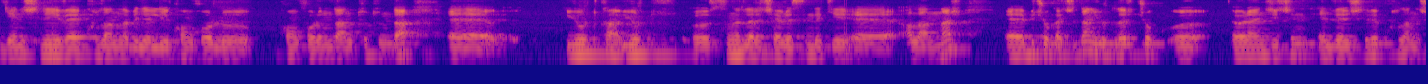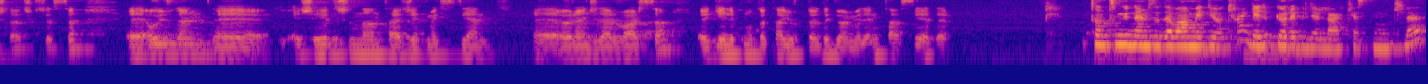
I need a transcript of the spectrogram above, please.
genişliği ve kullanılabilirliği, konforlu konforundan tutun da e, yurt yurt e, sınırları çevresindeki e, alanlar e, birçok açıdan yurtları çok e, öğrenci için elverişli ve kullanışlı açıkçası. E, o yüzden e, şehir dışından tercih etmek isteyen e, öğrenciler varsa e, gelip mutlaka yurtları da görmelerini tavsiye ederim. tanıtım günlerimize devam ediyorken gelip görebilirler kesinlikle.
